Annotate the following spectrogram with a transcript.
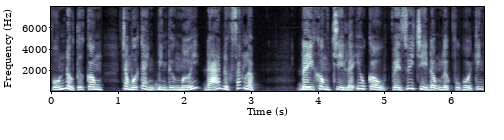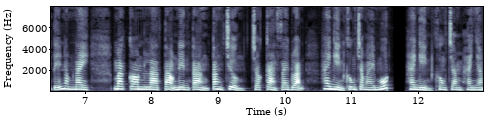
vốn đầu tư công trong bối cảnh bình thường mới đã được xác lập đây không chỉ là yêu cầu về duy trì động lực phục hồi kinh tế năm nay, mà còn là tạo nền tảng tăng trưởng cho cả giai đoạn 2021-2025.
